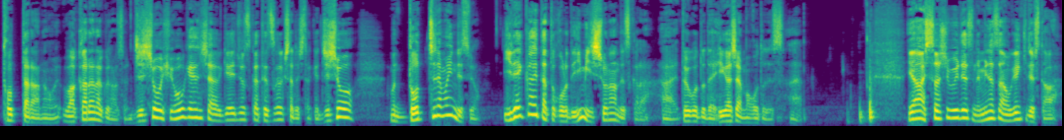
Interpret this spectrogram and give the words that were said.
撮ったら、あの、わからなくなるんですよ。自称表現者芸術家哲学者でしたっけ？自称、どっちでもいいんですよ。入れ替えたところで意味一緒なんですから。はい。ということで、東山誠です。はい。いやー、久しぶりですね。皆さんお元気でした？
